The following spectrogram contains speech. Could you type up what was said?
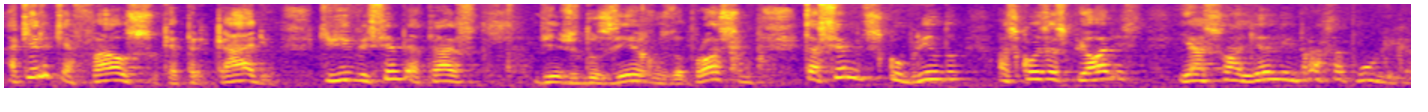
Aquele que é falso, que é precário, que vive sempre atrás, vejo, dos erros do próximo, está sempre descobrindo as coisas piores e assoalhando em praça pública.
